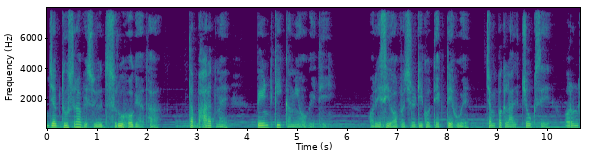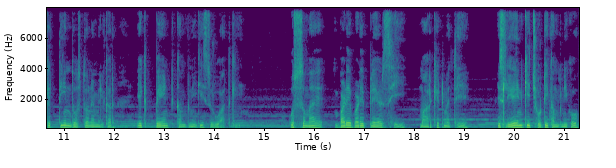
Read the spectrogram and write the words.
जब दूसरा विश्व युद्ध शुरू हो गया था, तब भारत में पेंट की कमी हो गई थी और इसी अपॉर्चुनिटी को देखते हुए चंपकलाल चौक से और उनके तीन दोस्तों ने मिलकर एक पेंट कंपनी की शुरुआत की। उस समय बड़े बड़े प्लेयर्स ही मार्केट में थे, इसलिए इनकी छोटी कंपनी को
